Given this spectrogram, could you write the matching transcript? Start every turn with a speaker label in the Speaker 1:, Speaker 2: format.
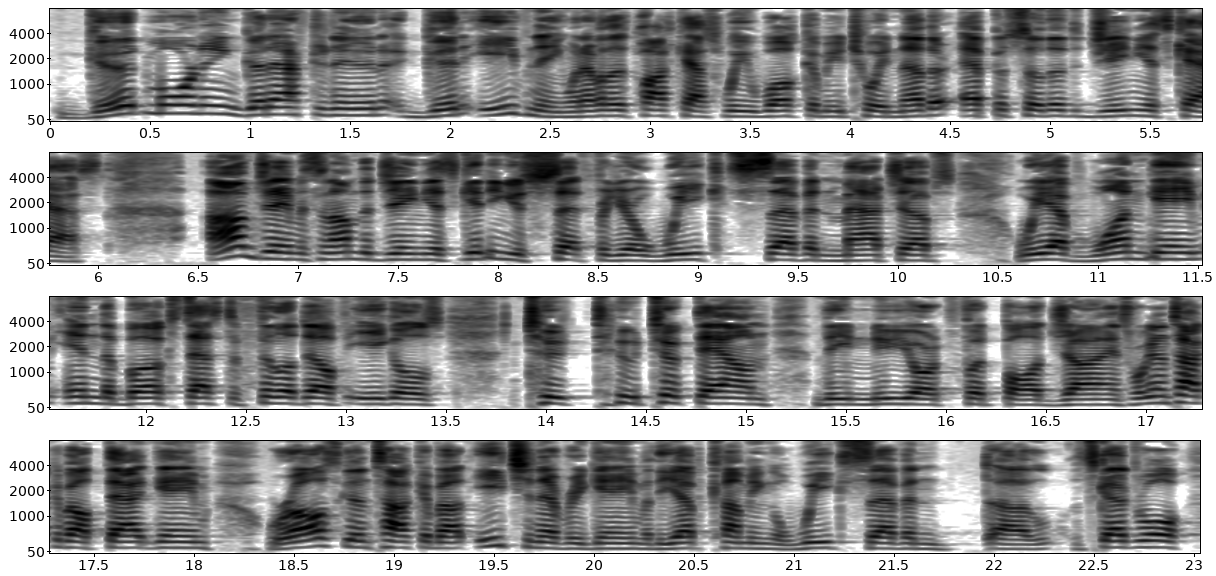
Speaker 1: Good morning, good afternoon, good evening. Whenever this podcast, we welcome you to another episode of the Genius Cast. I'm Jameson. I'm the genius, getting you set for your Week Seven matchups. We have one game in the books. That's the Philadelphia Eagles, who took down the New York Football Giants. We're going to talk about that game. We're also going to talk about each and every game of the upcoming Week Seven uh, schedule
